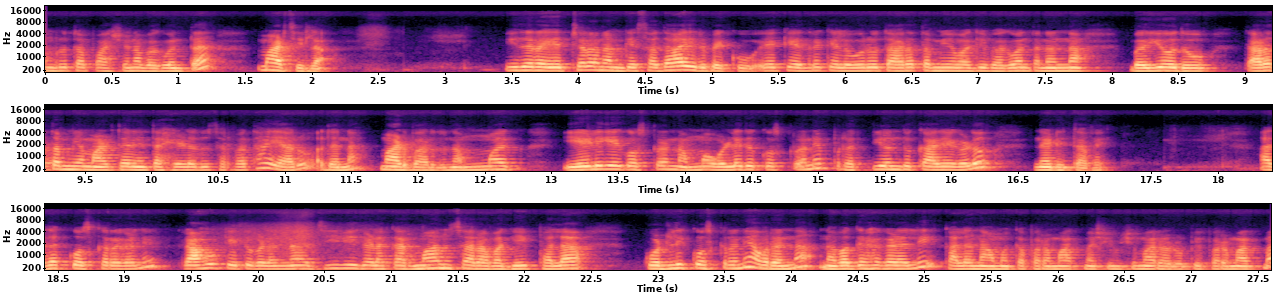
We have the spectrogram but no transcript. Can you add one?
ಅಮೃತ ಪಾಶನ ಭಗವಂತ ಮಾಡಿಸಿಲ್ಲ. ಇದರ ಎಚ್ಚರ ನಮಗೆ ಸದಾ ಇರಬೇಕು. ಏಕೆ ಅಂದರೆ ಕೆಲವರು ತಾರತಮ್ಯವಾಗಿ ಭಗವಂತನನ್ನು ಬೈಯೋದು ತಾರತಮ್ಯ ಮಾಡ್ತಾನೆ ಅಂತ ಹೇಳೋದು ಸರ್ವಥಾ ಯಾರು ಅದನ್ನು ಮಾಡಬಾರ್ದು. ನಮ್ಮ ಏಳಿಗೆಗೋಸ್ಕರ, ನಮ್ಮ ಒಳ್ಳೆಯದಕ್ಕೋಸ್ಕರನೇ ಪ್ರತಿಯೊಂದು ಕಾರ್ಯಗಳು ನಡೀತವೆ. ಅದಕ್ಕೋಸ್ಕರನೇ ರಾಹುಕೇತುಗಳನ್ನು ಜೀವಿಗಳ ಕರ್ಮಾನುಸಾರವಾಗಿ ಫಲ ಕೊಡಲಿಕ್ಕೋಸ್ಕರನೇ ಅವರನ್ನು ನವಗ್ರಹಗಳಲ್ಲಿ ಕಾಲನಾಮಕ ಪರಮಾತ್ಮ, ಶಿಂಶುಮಾರ ರೂಪಿ ಪರಮಾತ್ಮ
